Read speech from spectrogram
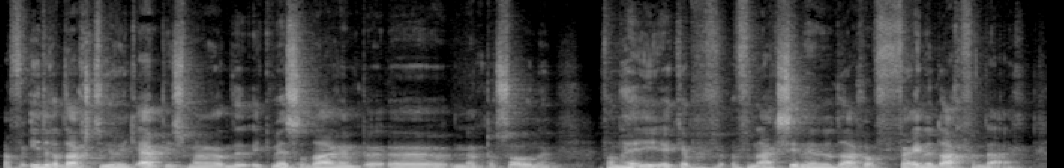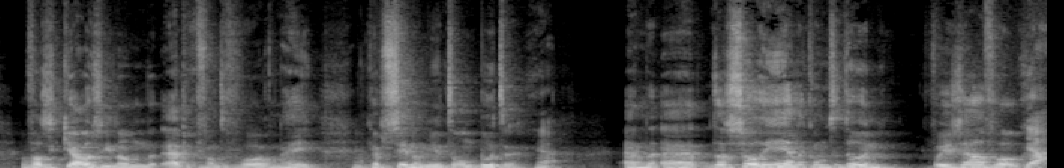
of iedere dag stuur ik appjes, maar ik wissel daarin uh, met personen. Van hé, hey, ik heb vandaag zin in de dag, of fijne dag vandaag. Of als ik jou zie, dan heb ik van tevoren van hé, hey, ik heb zin om je te ontmoeten. Ja. En uh, dat is zo heerlijk om te doen. Voor jezelf ook. Ja,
